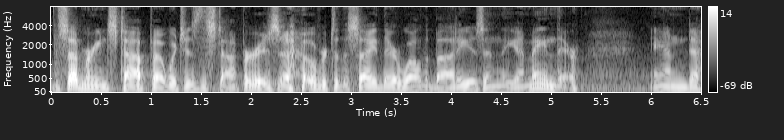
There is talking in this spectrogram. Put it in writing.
the submarine's top, uh, which is the stopper, is uh, over to the side there, while the body is in the main there. And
